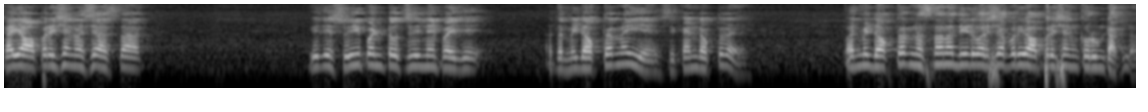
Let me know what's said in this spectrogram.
काही ऑपरेशन असे असतात की ते सुई पण टोचली नाही पाहिजे. आता मी डॉक्टर नाही आहे सेकंड डॉक्टर आहे. पण मी डॉक्टर नसताना दीड वर्षापूर्वी ऑपरेशन करून टाकलं.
